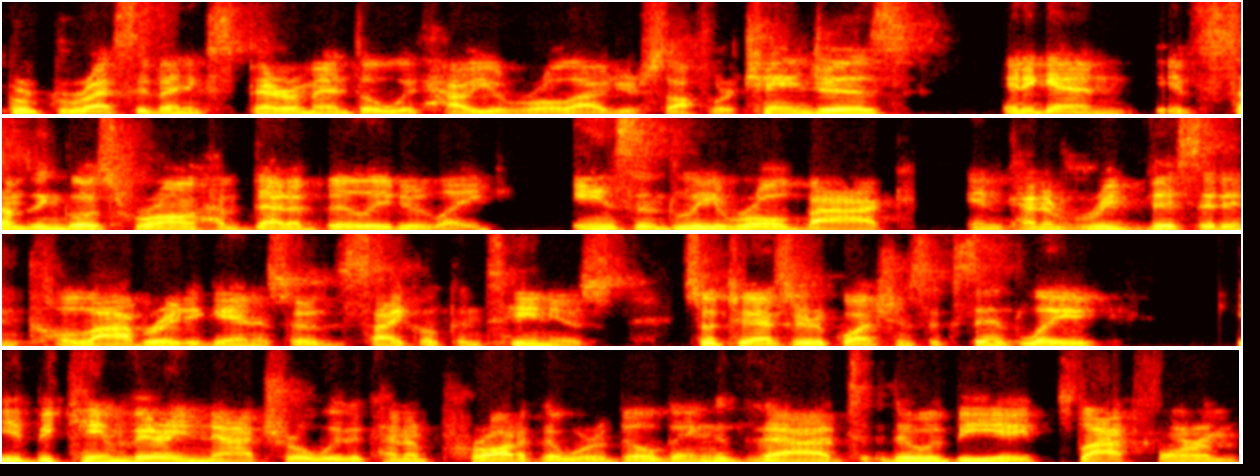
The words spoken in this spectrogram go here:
progressive and experimental with how you roll out your software changes. And again, if something goes wrong, have that ability to like instantly roll back and kind of revisit and collaborate again. And so the cycle continues. So to answer your question succinctly, it became very natural with the kind of product that we're building that there would be a platform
